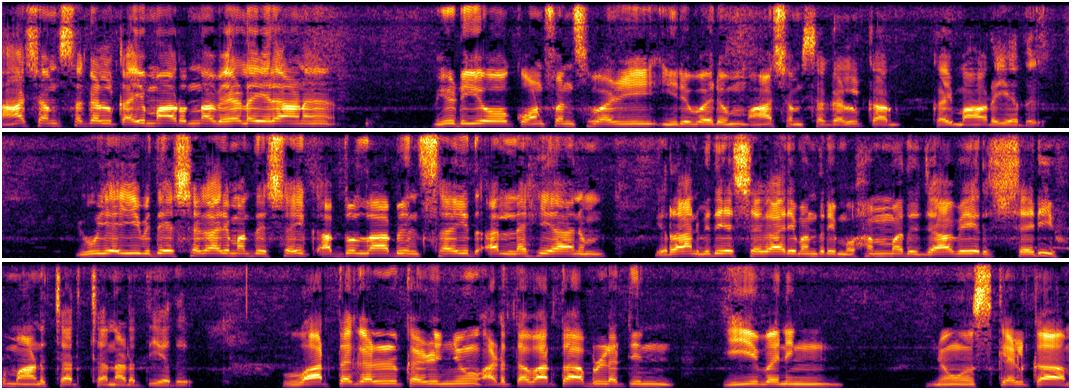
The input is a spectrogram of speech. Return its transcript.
ആശംസകൾ കൈമാറുന്ന വേളയിലാണ് വീഡിയോ കോൺഫറൻസ് വഴി ഇരുവരും ആശംസകൾ കൈമാറിയത്. യു എ ഇ വിദേശകാര്യമന്ത്രി Sheikh Abdullah bin Zayed Al നഹിയാനും ഇറാൻ വിദേശകാര്യമന്ത്രി മുഹമ്മദ് ജാവേദ് ഷരീഫുമാണ് ചർച്ച നടത്തിയത്. വാർത്തകൾ കഴിഞ്ഞു. അടുത്ത വാർത്താ ബുള്ളറ്റിൻ ഈവനിംഗ് ന്യൂസ് കേൾക്കാം.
